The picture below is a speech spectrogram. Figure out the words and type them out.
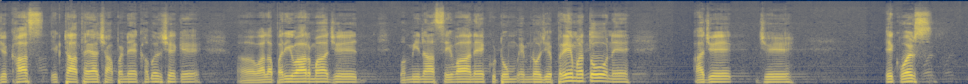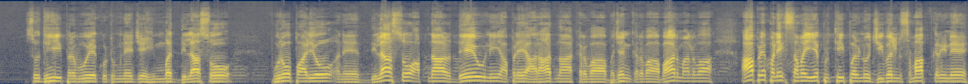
જે ખાસ એકઠા થયા છે, આપણને ખબર છે કે વાલા પરિવારમાં જે મમ્મીના સેવા અને કુટુંબ, એમનો જે પ્રેમ હતો અને આજે જે એક વર્ષ સુધી પ્રભુએ કુટુંબને જે હિંમત, દિલાસો પૂરો પાડ્યો અને દિલાસો આપનાર દેવની આપણે આરાધના કરવા, ભજન કરવા, આભાર માનવા. આપણે પણ એક સમયે પૃથ્વી પરનું જીવન સમાપ્ત કરીને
